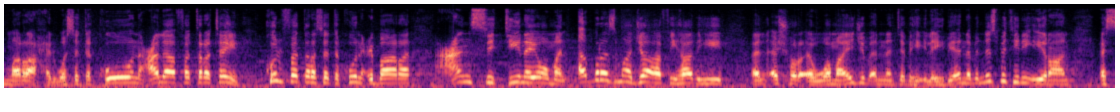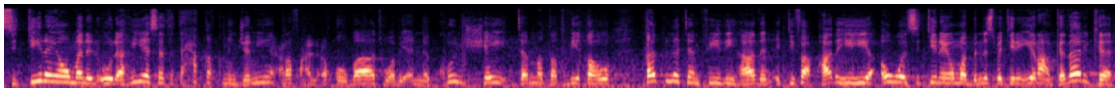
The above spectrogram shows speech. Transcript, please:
مراحل وستكون على فترتين، كل فترة ستكون عبارة عن 60 يوما، أبرز ما جاء في هذه الأشهر وما يجب أن ننتبه إليه بأن بالنسبة لإيران الستين يوما الأولى هي ستتحقق من جميع رفع العقوبات وبأن كل شيء تم تطبيقه قبل تنفيذ هذا الاتفاق. هذه هي أول ستين يوما بالنسبة لإيران. كذلك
